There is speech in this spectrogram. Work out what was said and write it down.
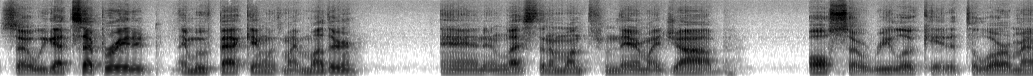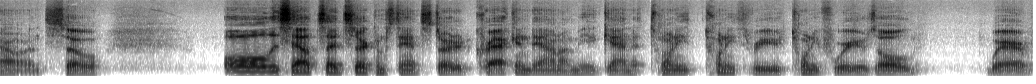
So we got separated. I moved back in with my mother, and in less than a month from there, my job also relocated to Laurel, Maryland. So all this outside circumstance started cracking down on me again at 20, 23 or 24 years old, where,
